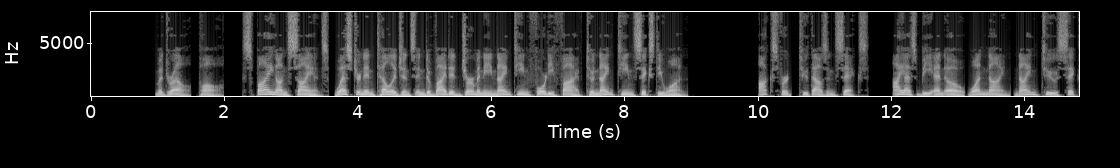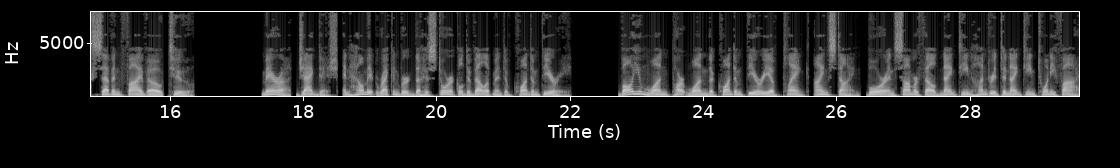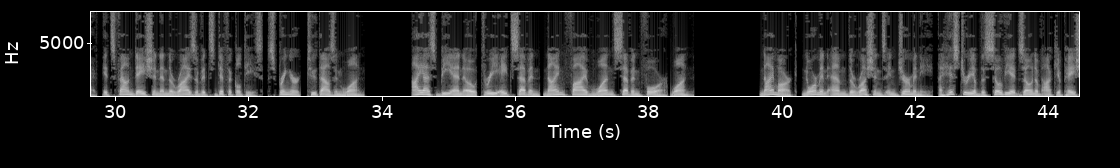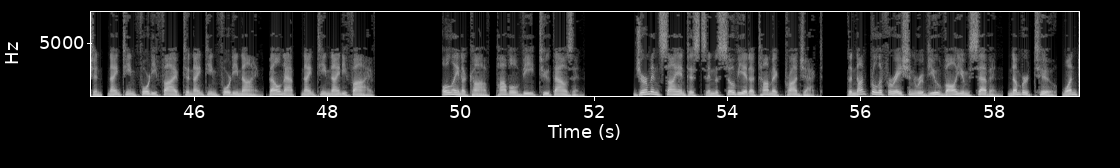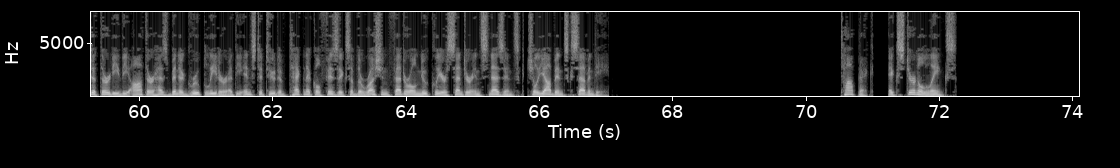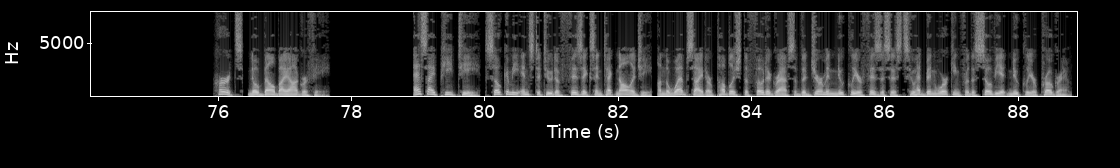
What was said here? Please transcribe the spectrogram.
Maddrell, Paul. Spying on Science, Western Intelligence in Divided Germany 1945–1961. Oxford, 2006. ISBN 0-19-926750-2. Mehra, Jagdish, and Helmut Rechenberg The Historical Development of Quantum Theory. Volume 1 Part 1 The Quantum Theory of Planck, Einstein, Bohr and Sommerfeld 1900–1925, Its Foundation and the Rise of Its Difficulties, Springer, 2001. ISBN 0-387-95174-1 Naimark, Norman M. The Russians in Germany, A History of the Soviet Zone of Occupation, 1945–1949 Belknap, 1995 Oleynikov, Pavel V. 2000. German scientists in the Soviet atomic project. The Nonproliferation Review Volume 7, No. 2, 1–30 The author has been a group leader at the Institute of Technical Physics of the Russian Federal Nuclear Center in Snezhinsk Chelyabinsk 70. External links Hertz, Nobel biography SIPT, Sukhumi Institute of Physics and Technology. On the website are published the photographs of the German nuclear physicists who had been working for the Soviet nuclear program.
